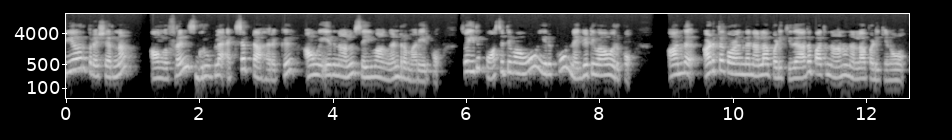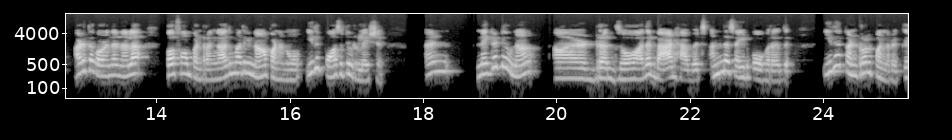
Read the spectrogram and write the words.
பியர் ப்ரெஷர்னா அவங்க ஃப்ரெண்ட்ஸ் குரூப்பில் அக்செப்ட் ஆகிறதுக்கு அவங்க எதுனாலும் செய்வாங்கன்ற மாதிரி இருக்கும். ஸோ இது பாசிட்டிவாகவும் இருக்கும் நெகட்டிவாகவும் இருக்கும். அந்த அடுத்த குழந்தை நல்லா படிக்குது அதை பார்த்து நானும் நல்லா படிக்கணும். அடுத்த குழந்தை நல்லா பெர்ஃபார்ம் பண்ணுறாங்க அது மாதிரி நான் பண்ணணும். இது பாசிட்டிவ் ரிலேஷன் அண்ட் நெகட்டிவ்னா ட்ரக்ஸோ அதர் பேட் ஹேபிட்ஸ் அந்த சைடு போகிறது. இதை கண்ட்ரோல் பண்ணுறதுக்கு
